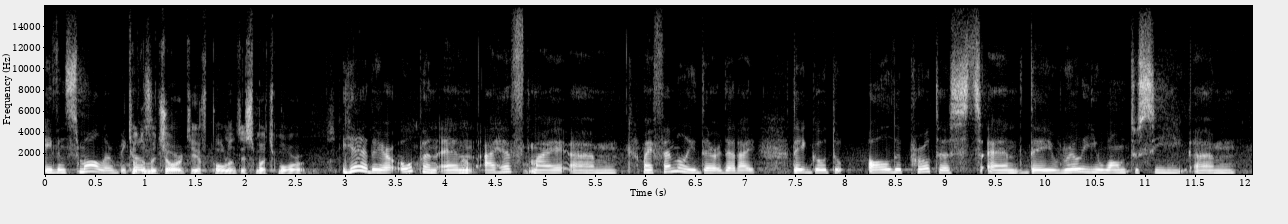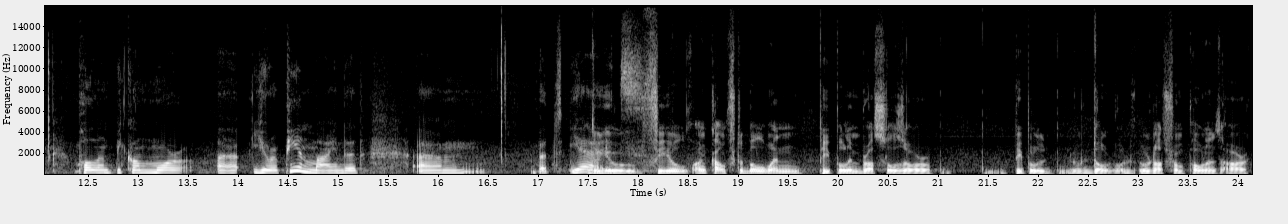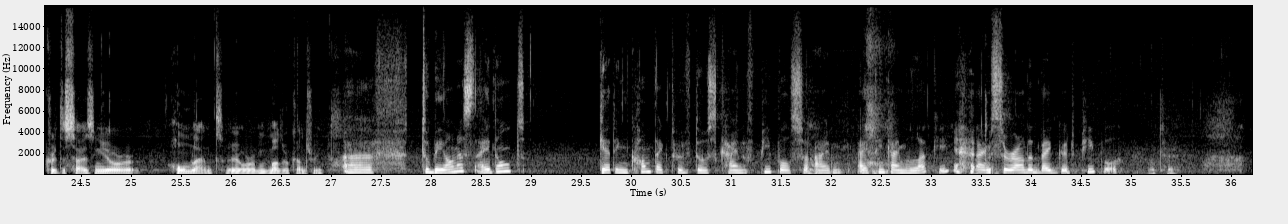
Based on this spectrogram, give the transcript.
even smaller because so the majority of Poland is much more yeah they are open and yep. I have my um, my family there that I they go to all the protests and they really want to see um, Poland become more uh, European minded um, but yeah do you feel uncomfortable when people in Brussels or people who don't who are not from Poland are criticizing your homeland your mother country uh, to be honest I don't get in contact with those kind of people. So I'm, I think I'm lucky. I'm surrounded by good people. Okay.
